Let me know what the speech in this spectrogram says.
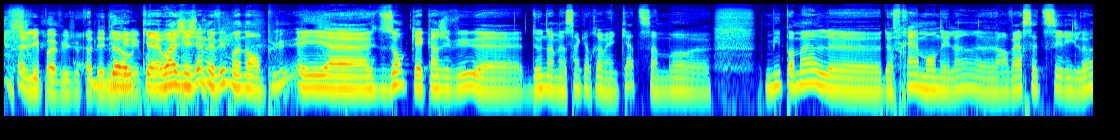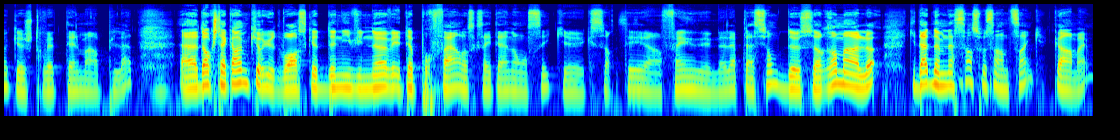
je l'ai pas vu, je vais pas dénigrer. Donc, euh, ouais, j'ai jamais vu moi non plus. Et euh, disons que quand j'ai vu euh, Dune en 1984, ça m'a mis pas mal de frein à mon élan envers cette série-là que je trouvais tellement plate. Donc, j'étais quand même curieux de voir ce que Denis Villeneuve était pour faire lorsque ça a été annoncé qu'il sortait enfin une adaptation de ce roman-là, qui date de 1965 quand même,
